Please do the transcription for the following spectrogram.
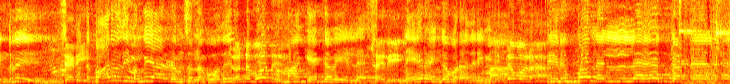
என்று சரி. அந்த பார்வதி மங்கையாரிடம் சொன்னபோது சொன்னபோது? அம்மா கேட்கவே இல்ல சரி. நேரா எங்க போறா தெரியுமா? திருப்ப நல்ல கடலை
